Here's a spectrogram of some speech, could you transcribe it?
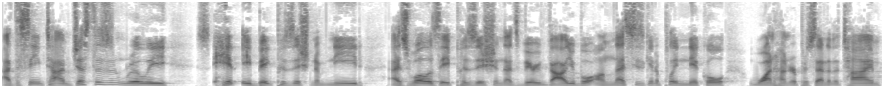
at the same time, just doesn't really hit a big position of need as well as a position that's very valuable unless he's going to play nickel 100% of the time.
